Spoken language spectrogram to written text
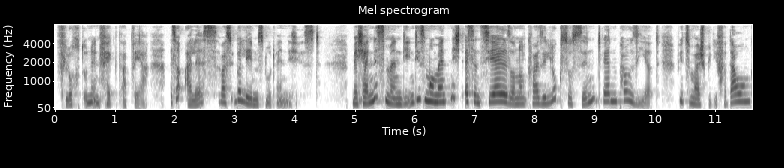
Flucht und Infektabwehr, also alles, was überlebensnotwendig ist. Mechanismen, die in diesem Moment nicht essentiell, sondern quasi Luxus sind, werden pausiert, wie zum Beispiel die Verdauung,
